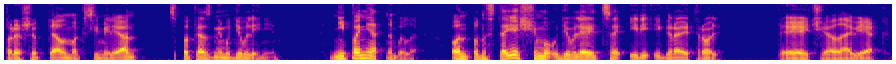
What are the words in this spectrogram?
прошептал Максимилиан с показным удивлением. Непонятно было, он по-настоящему удивляется или играет роль. Ты человек.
